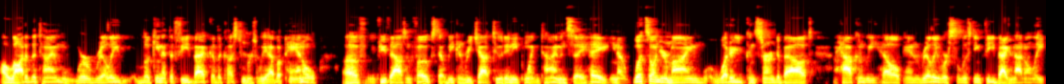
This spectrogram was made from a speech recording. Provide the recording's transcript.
a lot of the time we're really looking at the feedback of the customers. We have a panel of a few thousand folks that we can reach out to at any point in time and say, Hey, you know, what's on your mind? What are you concerned about? How can we help? And really we're soliciting feedback, not only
